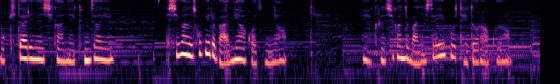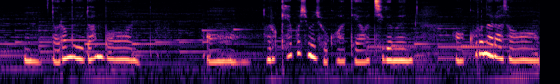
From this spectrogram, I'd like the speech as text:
뭐 기다리는 시간에 굉장히 시간을 소비를 많이 하거든요. 네, 그래서 시간도 많이 세이브 되더라고요. 음, 여러분들도 한번 어, 이렇게 해보시면 좋을 것 같아요. 지금은 어, 코로나라서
